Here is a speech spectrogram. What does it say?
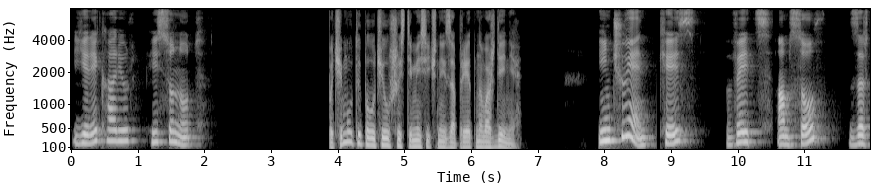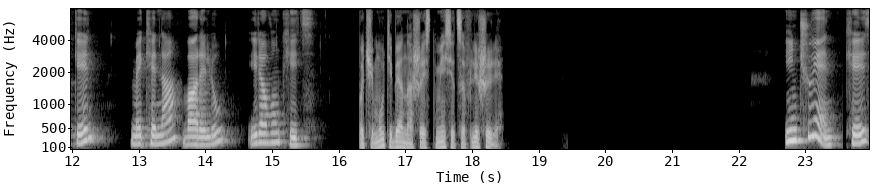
358 Почему ты получил шестимесячный запрет на вождение? Ինչու են քեզ 6 ամսով զրկել մեքենա վարելու իրավունքից Почему тебя на 6 месяцев лишили? Ինչու են քեզ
